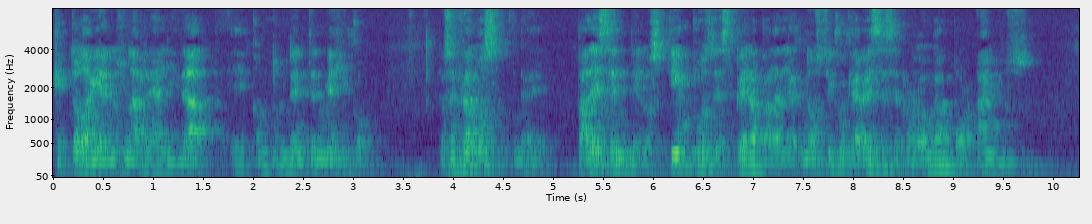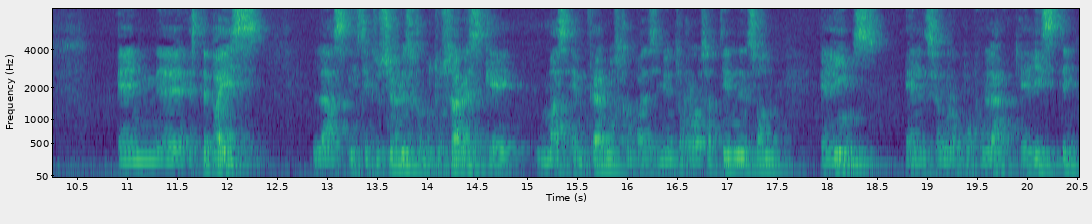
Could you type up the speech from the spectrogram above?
que, todavía no es una realidad eh, contundente en México, los enfermos eh, padecen de los tiempos de espera para diagnóstico que a veces se prolongan por años. En este país, las instituciones, como tú sabes, que más enfermos con padecimientos raros atienden son el IMSS, el Seguro Popular, el ISTE,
